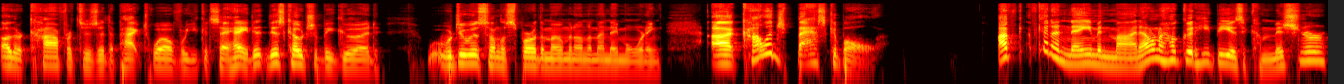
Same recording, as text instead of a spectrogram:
other conferences of the Pac-12 where you could say, hey, th- this coach would be good. We're doing this on the spur of the moment on a Monday morning. Uh, college basketball. I've, I've got a name in mind. I don't know how good he'd be as a commissioner,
